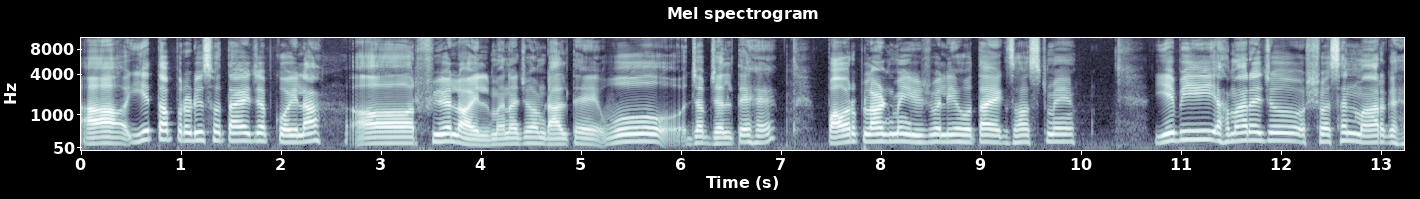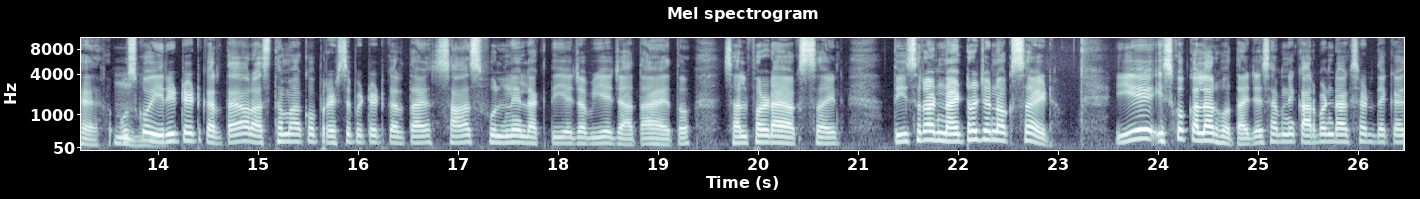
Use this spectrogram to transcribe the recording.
ये तब प्रोड्यूस होता है जब कोयला और फ्यूल ऑयल माना जो हम डालते हैं वो जब जलते हैं पावर प्लांट में यूजुअली होता है एग्जॉस्ट में। ये भी हमारे जो श्वसन मार्ग है हम्म, उसको इरिटेट करता है और अस्थमा को प्रेसिपिटेट करता है। सांस फूलने लगती है जब ये जाता है तो सल्फ़र डाइऑक्साइड तीसरा नाइट्रोजन ऑक्साइड ये इसको कलर होता है जैसे हमने कार्बन डाइऑक्साइड देखा है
